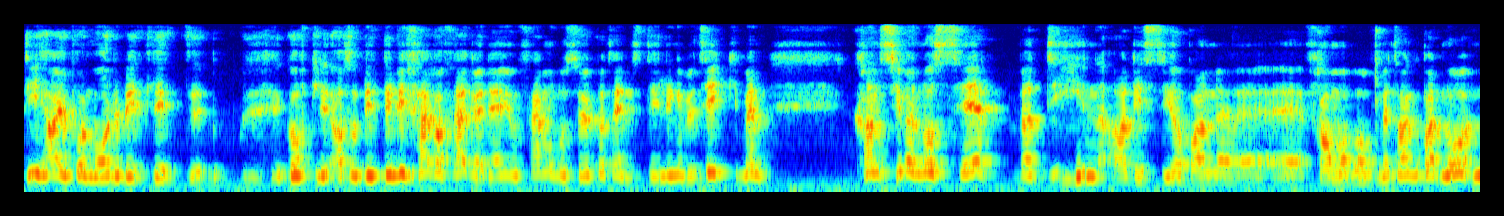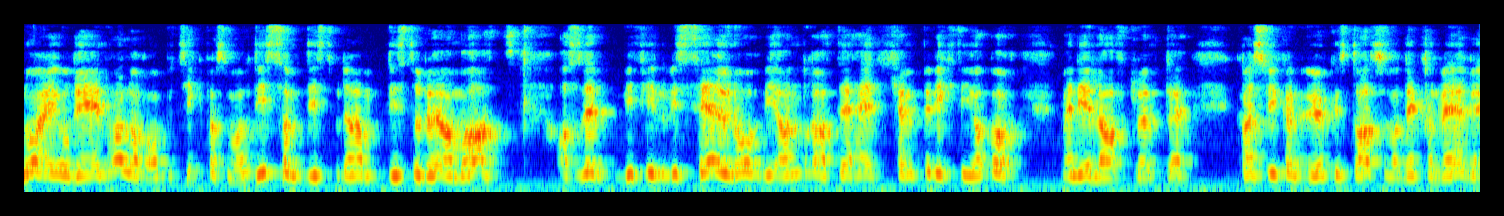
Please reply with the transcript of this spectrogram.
de har jo på en måte blitt litt godt, altså Det blir færre og færre. Det er jo 500 søkere til en stilling i butikk. men kanskje man nå ser verdien av disse jobbene eh, framover. Med tanke på at nå, nå er jo renholdere og butikkpersonal de som distribuerer, distribuerer mat. Altså det, vi, finner, vi, ser jo nå, vi andre, at det er kjempeviktige jobber, men de er lavtlønte. Kanskje vi kan øke statusen, at det kan være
